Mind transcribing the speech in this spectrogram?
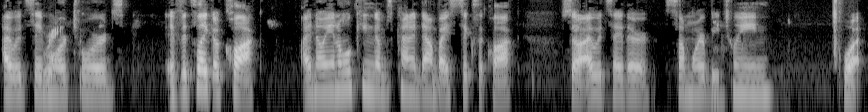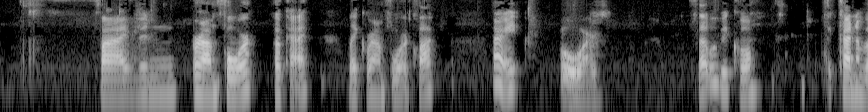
I would say, more Right. towards, if it's like a clock, I know Animal Kingdom's kind of down by six o'clock. So I would say they're somewhere between what, five and around four? Okay, like around four o'clock. All right. Four. So That would be cool. Kind of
